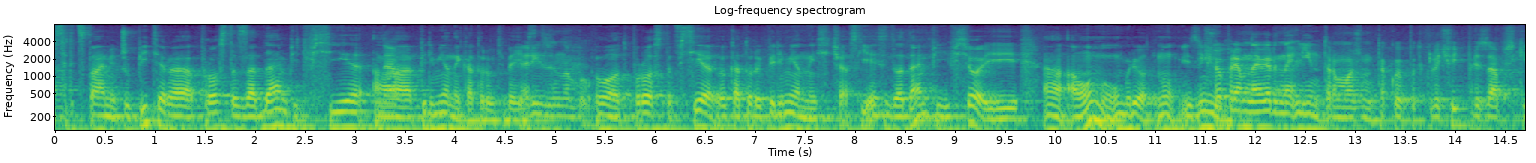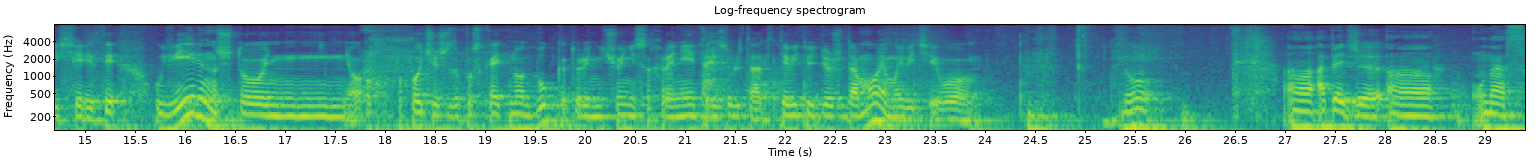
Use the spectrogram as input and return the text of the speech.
средствами Джупитера просто задампить все переменные, которые у тебя есть. Reasonable. Вот, просто все, которые переменные сейчас есть, задампи и все, и, а, он умрет. Ну, извини. Еще прям, наверное, линтер можно такой подключить при запуске серии. Ты уверен, что хочешь запускать ноутбук, который ничего не сохраняет результаты? Ты ведь уйдешь домой, а мы ведь его... Ну, а, опять же, а, у нас,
